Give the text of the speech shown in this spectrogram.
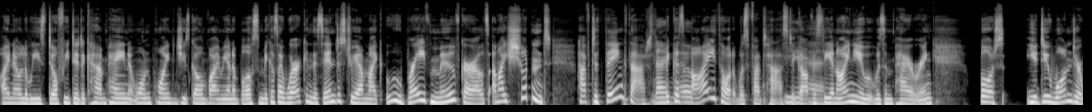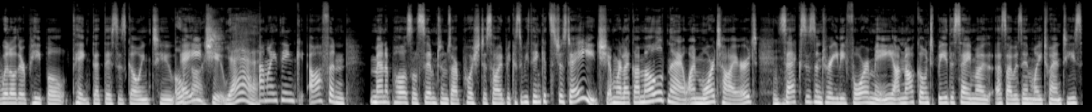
I know Louise Duffy did a campaign at one point and she's going by me on a bus. And because I work in this industry, I'm like, ooh, brave move, girls. And I shouldn't have to think that I because know. I thought it was fantastic, Yeah. obviously, and I knew it was empowering. But you do wonder will other people think that this is going to Oh, age gosh, you? yeah. And I think often menopausal symptoms are pushed aside because we think it's just age. And we're like, I'm old now. I'm more tired. Mm-hmm. Sex isn't really for me. I'm not going to be the same as I was in my 20s.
